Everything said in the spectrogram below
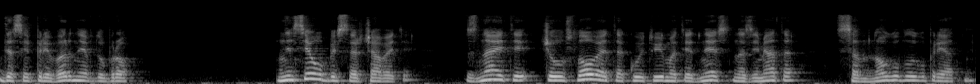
да се превърне в добро. Не се обезсърчавайте. Знайте, че условията, които имате днес на Земята, са много благоприятни.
